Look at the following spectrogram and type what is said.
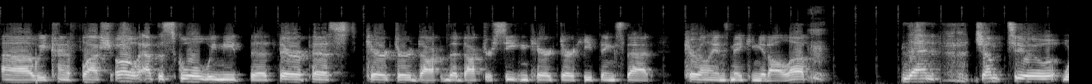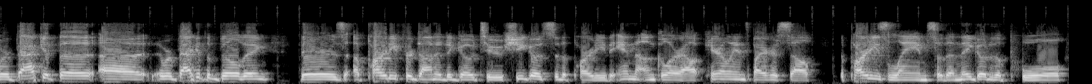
uh, we kind of flash. Oh, at the school, we meet the therapist character, doc, the Dr. Seaton character. He thinks that Carol Ann's making it all up. Then jump to we're back at the uh, we're back at the building. There's a party for Donna to go to. She goes to the party. The aunt and the uncle are out. Carol Ann's by herself. The party's lame, so then they go to the pool.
